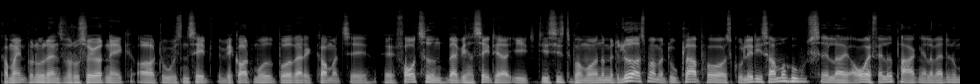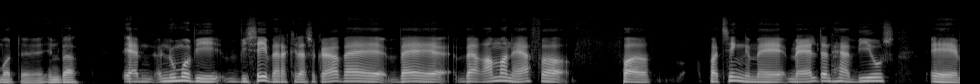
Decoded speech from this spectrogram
kommer ind på en uddannelse, hvor du søger den ikke, og du er sådan set ved godt mod både, hvad det kommer til øh, fortiden, hvad vi har set her i de sidste par måneder. Men det lyder også som om, at du er klar på at skulle lidt i sommerhus, eller over i fældeparken, eller hvad det nu måtte øh, indebære. Ja, nu må vi, vi se, hvad der kan lade sig gøre, hvad, hvad, hvad rammerne er for, for, for tingene med, med al den her virus. Øh,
